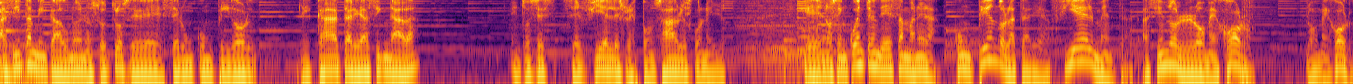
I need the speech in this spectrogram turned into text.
Así también cada uno de nosotros debe ser un cumplidor de cada tarea asignada, entonces ser fieles, responsables con ello. Que nos encuentren de esa manera, cumpliendo la tarea fielmente, haciendo lo mejor, lo mejor,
